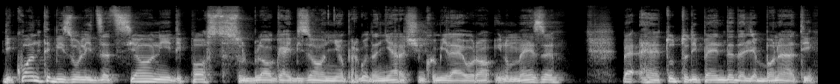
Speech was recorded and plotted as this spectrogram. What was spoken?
Di quante visualizzazioni di post sul blog hai bisogno per guadagnare 5.000 euro in un mese? Beh, eh, tutto dipende dagli abbonati.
